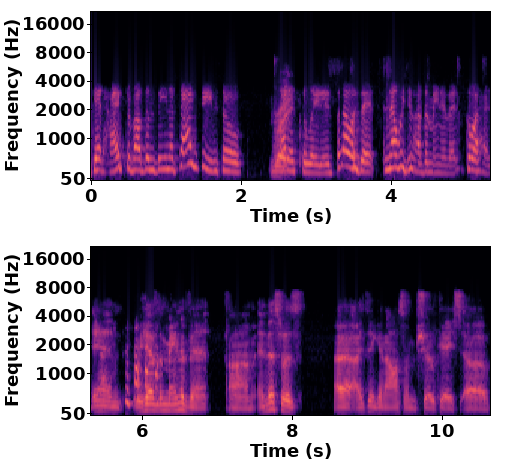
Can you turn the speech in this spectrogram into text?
get hyped about them being a tag team, so Right. that escalated. But that was it. And now we do have the main event. Go ahead. And we have the main event. Um, and this was, uh, I think, an awesome showcase of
